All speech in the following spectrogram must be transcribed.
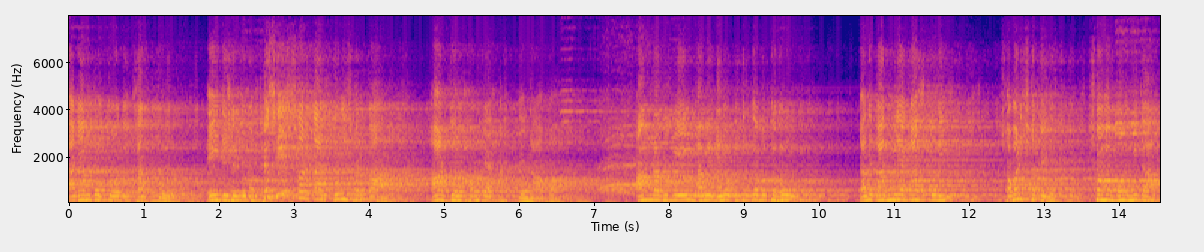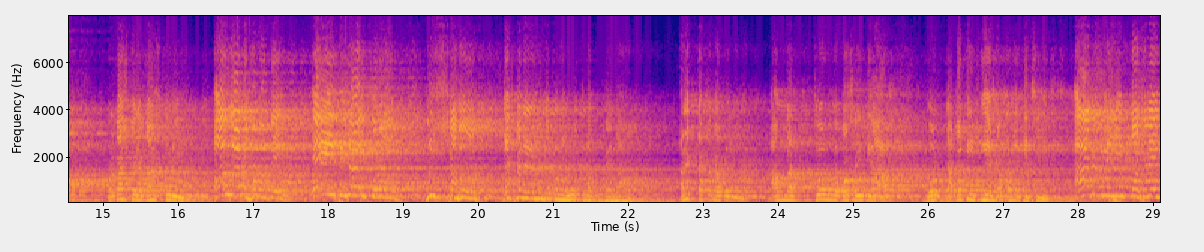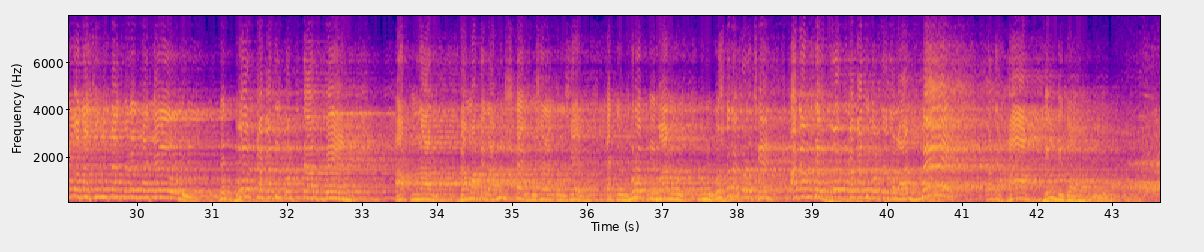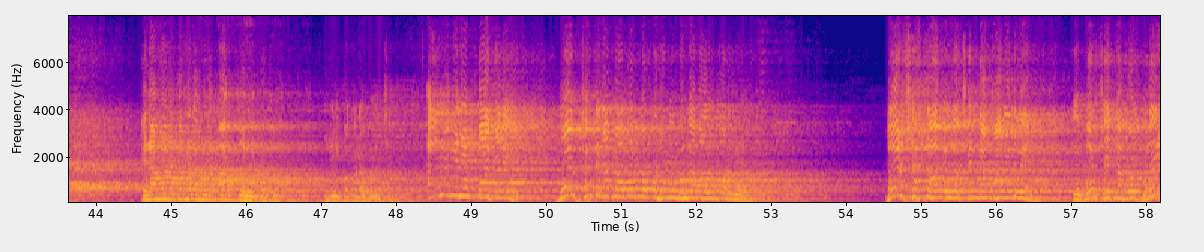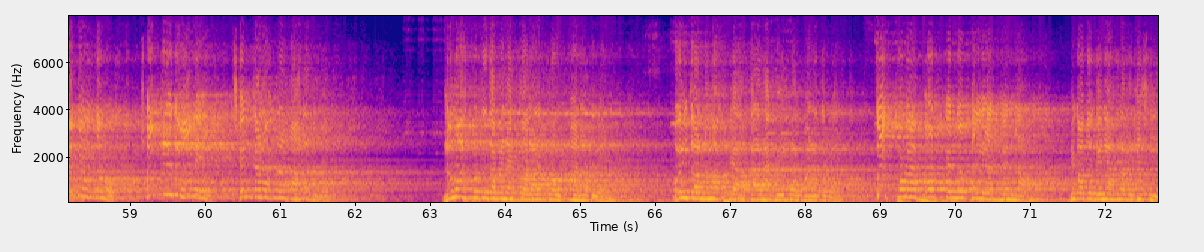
আগামীতে ঐক্যবদ্ধ থাকব। এই দেশের কোনো ফেসিস সরকার কোন সরকার আর যেন ক্ষমতায় আসতে না পায় আমরা যদি এইভাবে দৃঢ় প্রতিজ্ঞাবদ্ধ হই তাদের কাজ মিলিয়ে কাজ করি, সবার সাথে সহমর্মিতা প্রকাশ করে কাজ করি। আল্লাহর রহমতে এই বিজয় কোনো দুঃসাহস দেখানোর মতো কোনো লোক থাকবে না। আরেকটা কথা বলি, আমরা চুয়ান্ন বছর ইতিহাস ভোট ডাকাতির ইতিহাস আমরা দেখেছি। আগামী নির্বাচনে এই কথা চিন্তা করেন না কেউ যে ভোট ডাকাতি করতে আসবেন। আপনার জামাতের আমির সাহেব ঘোষণা করেছেন, একজন মুরব্বী মানুষ উনি ঘোষণা করেছেন, আগামীতে ভোট ডাকাতি করতে যারা আসবে, তাদের হাত ভেঙে দেওয়া হবে। এটা আমার কথা না আমাদের আট দলের কথা। উনি এই কথাটা বলেছেন। আমরা যে ভোট শেষ না ভোট ঘুরে না পর্যন্ত সম্মিলিতভাবে সেন্টার আপনারা পাহারা দেবেন। নামাজ পড়তে যাবেন এক দল আরেক দল দেবেন। ওই দল নামাজ পড়ে তারা থাকবে, ওই দল পাহারা ভোট কেন্দ্র খালি রাখবেন না। বিগত দিনে আমরা দেখেছি,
